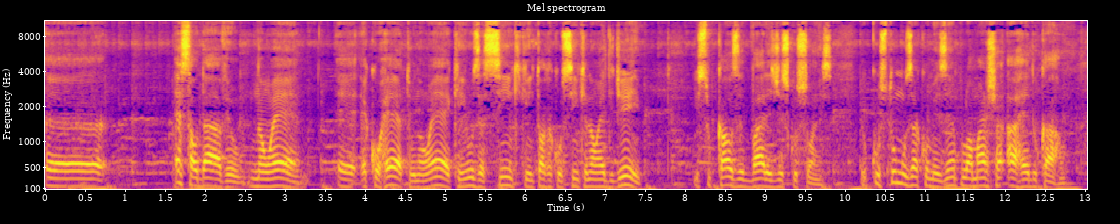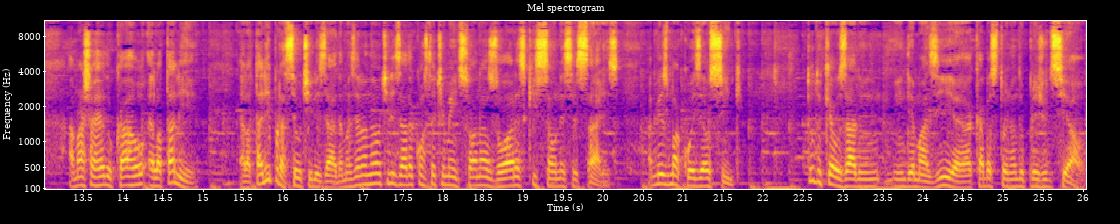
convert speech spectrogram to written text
é, é saudável, não é, é, é, correto, não é? Quem usa sync, quem toca com sync não é DJ? Isso causa várias discussões. Eu costumo usar como exemplo a marcha a ré do carro. A marcha ré do carro, ela tá ali. Ela tá ali para ser utilizada, mas ela não é utilizada constantemente, só nas horas que são necessárias. A mesma coisa é o sync. Tudo que é usado em, em demasia acaba se tornando prejudicial.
